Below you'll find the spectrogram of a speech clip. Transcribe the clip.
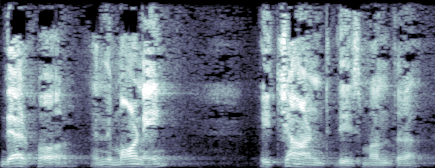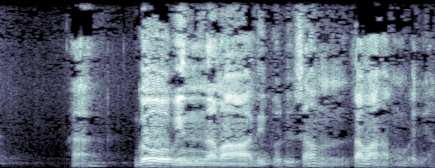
Therefore, in the morning, we chant this mantra, Govindamadi Purusam Tamaham Bhaja.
